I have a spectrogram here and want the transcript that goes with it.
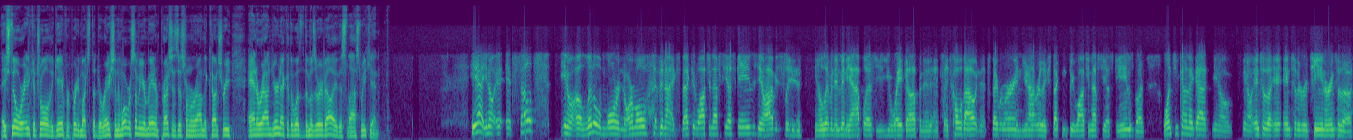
they still were in control of the game for pretty much the duration. What were some of your main impressions just from around the country and around your neck of the woods, the Missouri Valley, this last weekend? Yeah, you know, it, it felt you know a little more normal than I expected watching FCS games. You know, obviously you know, living in Minneapolis, you, you wake up and it, it's it's cold out and it's February and you're not really expecting to be watching FCS games. But once you kind of got you know you know into the into the routine or into the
